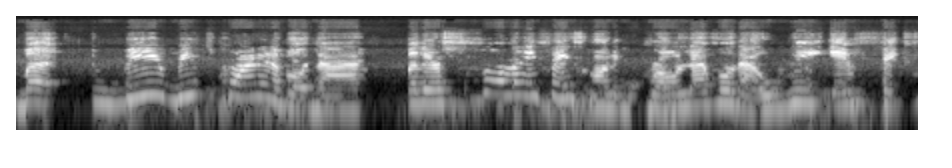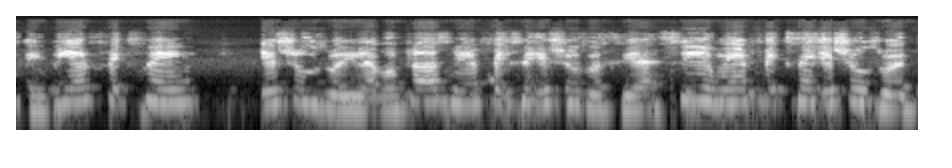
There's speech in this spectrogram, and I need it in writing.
But we we crying about that, but there's so many things on the ground level that we ain't fixing. We ain't fixing issues with 11 plus. We ain't fixing issues with CSC. We ain't fixing issues with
